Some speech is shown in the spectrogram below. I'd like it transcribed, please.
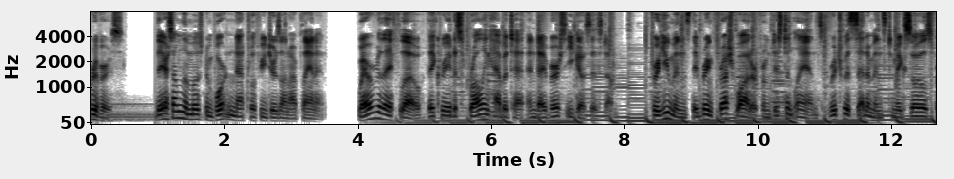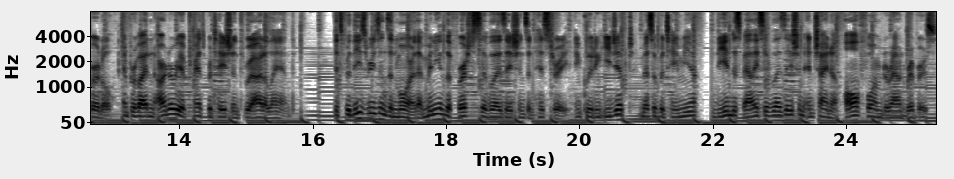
Rivers. They are some of the most important natural features on our planet. Wherever they flow, they create a sprawling habitat and diverse ecosystem. For humans, they bring fresh water from distant lands, rich with sediments to make soils fertile, and provide an artery of transportation throughout a land. It's for these reasons and more that many of the first civilizations in history, including Egypt, Mesopotamia, the Indus Valley Civilization, and China, all formed around rivers.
